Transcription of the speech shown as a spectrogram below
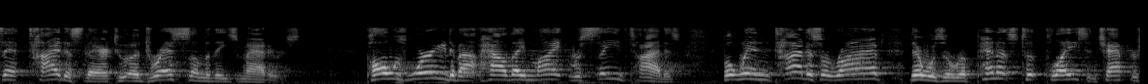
sent Titus there to address some of these matters. Paul was worried about how they might receive Titus. But when Titus arrived, there was a repentance took place in chapter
